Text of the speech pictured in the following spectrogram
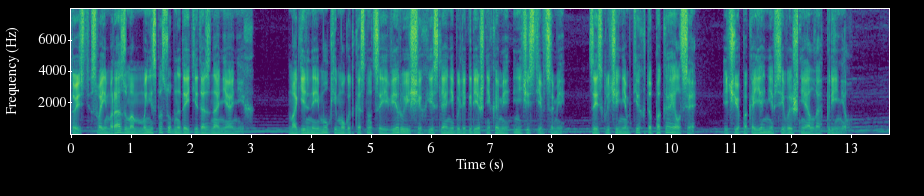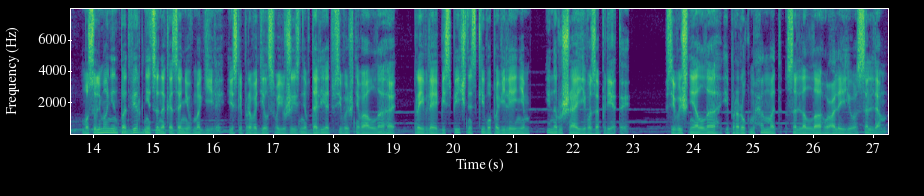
то есть своим разумом мы не способны дойти до знания о них. Могильные муки могут коснуться и верующих, если они были грешниками и нечестивцами, за исключением тех, кто покаялся и чье покаяние Всевышний Аллах принял. Мусульманин подвергнется наказанию в могиле, если проводил свою жизнь вдали от Всевышнего Аллаха, проявляя беспечность к его повелениям и нарушая его запреты. Всевышний Аллах и пророк Мухаммад, саллаллаху алейхи вассалям,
